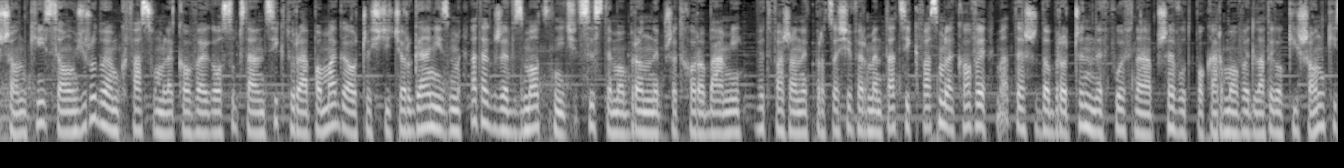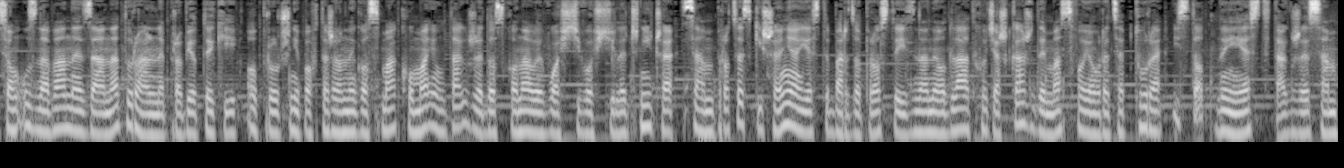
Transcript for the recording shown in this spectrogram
Kiszonki są źródłem kwasu mlekowego, substancji, która pomaga oczyścić organizm, a także wzmocnić system obronny przed chorobami. Wytwarzany w procesie fermentacji kwas mlekowy ma też dobroczynny wpływ na przewód pokarmowy, dlatego kiszonki są uznawane za naturalne probiotyki. Oprócz niepowtarzalnego smaku mają także doskonałe właściwości lecznicze. Sam proces kiszenia jest bardzo prosty i znany od lat, chociaż każdy ma swoją recepturę. Istotny jest także sam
